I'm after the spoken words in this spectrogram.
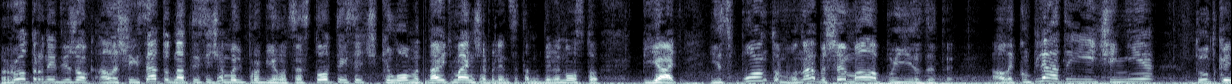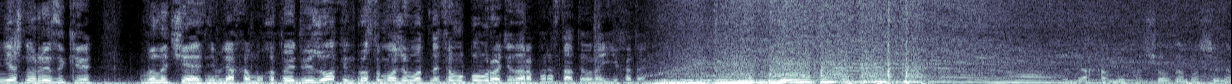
Роторний двіжок, але 61 тисяча миль пробігу. Це 100 тисяч кілометрів. Навіть менше, блін, це там 95. І з понтом вона би ще мала поїздити. Але купляти її чи ні, тут, звісно, ризики величезні, бляха-муха. Той двіжок, він просто може от на цьому повороті зараз перестати вона їхати. Бляха-муха, що за машина?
